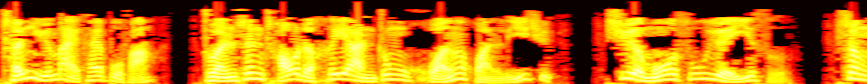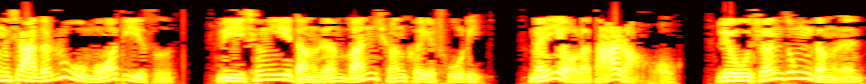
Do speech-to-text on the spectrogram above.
陈宇迈开步伐，转身朝着黑暗中缓缓离去。血魔苏月已死，剩下的入魔弟子李青衣等人完全可以处理，没有了打扰。柳玄宗等人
